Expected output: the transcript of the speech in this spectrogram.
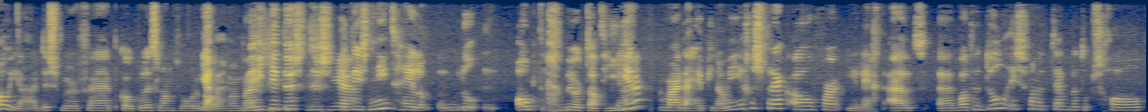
Oh ja, de smurfen heb ik ook wel eens langs horen Ja, komen. Maar... weet je, dus, dus Ja. het is niet helemaal... Ik bedoel, ook gebeurt dat hier. Ja. Maar daar heb je dan weer een gesprek over. Je legt uit uh, wat het doel is van de tablet op school.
